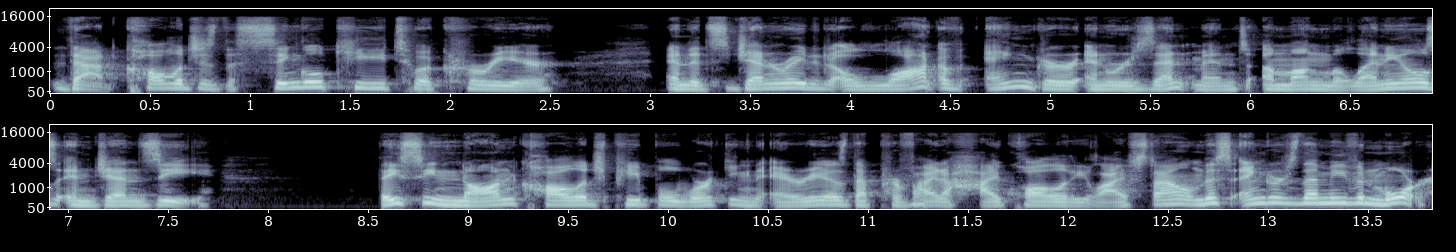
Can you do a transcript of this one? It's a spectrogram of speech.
that college is the single key to a career, and it's generated a lot of anger and resentment among millennials and Gen Z. They see non college people working in areas that provide a high quality lifestyle, and this angers them even more.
